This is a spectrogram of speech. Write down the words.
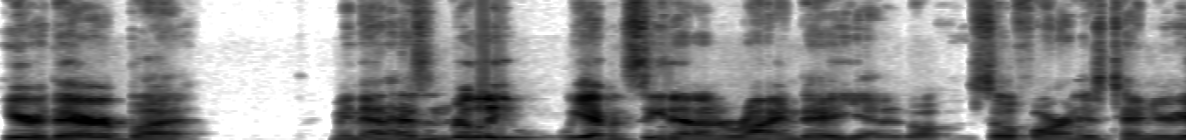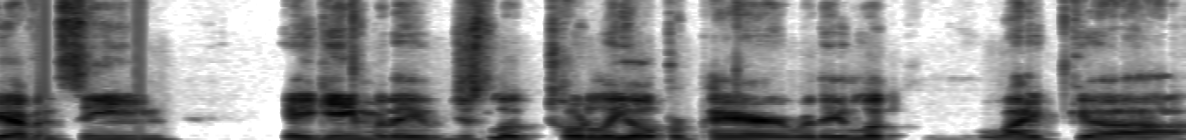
here or there. But I mean, that hasn't really we haven't seen that under Ryan Day yet so far in his tenure. You haven't seen a game where they just look totally ill prepared, where they look like uh,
